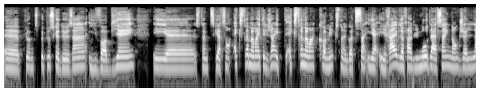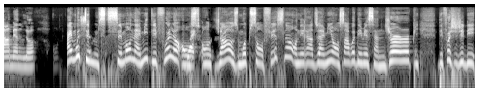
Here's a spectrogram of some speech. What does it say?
euh, plus, un petit peu plus que deux ans, il va bien et euh, c'est un petit garçon extrêmement intelligent et extrêmement comique, c'est un gars de il, il rêve de faire de l'humour de la scène, donc je l'emmène là. Hey, moi, c'est mon ami. Des fois, là, on, on jase, moi puis son fils, là, on est rendu amis, on s'envoie des messengers, puis des fois, j'ai des...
